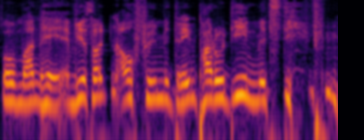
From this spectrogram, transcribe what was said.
Oh Mann, hey, wir sollten auch Filme drehen, Parodien mit Steven.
